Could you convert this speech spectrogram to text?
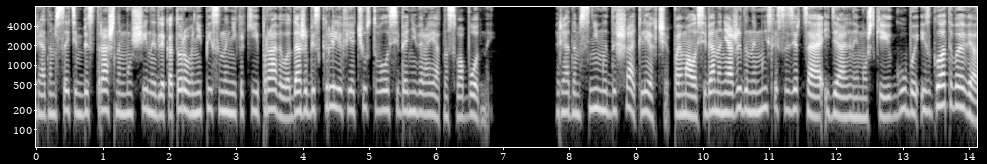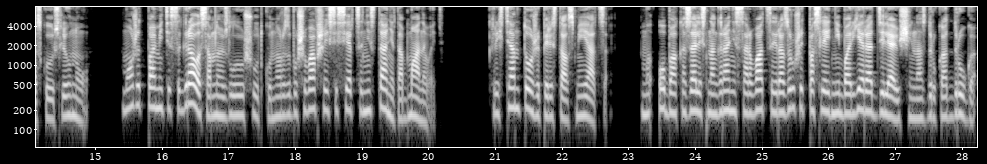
Рядом с этим бесстрашным мужчиной, для которого не писаны никакие правила, даже без крыльев я чувствовала себя невероятно свободной. Рядом с ним и дышать легче, поймала себя на неожиданной мысли, созерцая идеальные мужские губы и сглатывая вязкую слюну. Может, память и сыграла со мной злую шутку, но разбушевавшееся сердце не станет обманывать. Кристиан тоже перестал смеяться. Мы оба оказались на грани сорваться и разрушить последние барьеры, отделяющие нас друг от друга.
